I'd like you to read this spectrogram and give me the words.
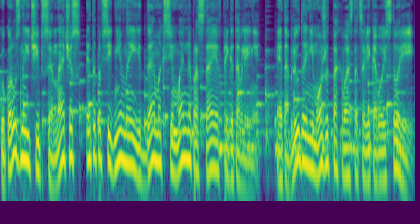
Кукурузные чипсы начос – это повседневная еда, максимально простая в приготовлении. Это блюдо не может похвастаться вековой историей,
